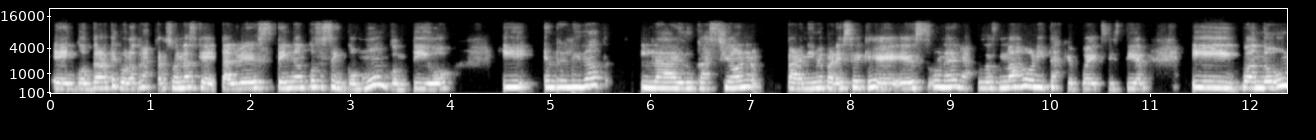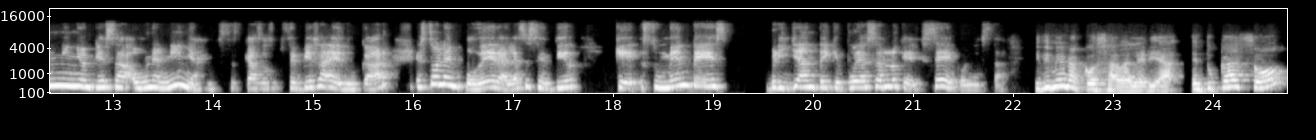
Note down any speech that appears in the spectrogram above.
eh, encontrarte con otras personas que tal vez tengan cosas en común contigo. Y en realidad la educación para mí me parece que es una de las cosas más bonitas que puede existir. Y cuando un niño empieza, o una niña en estos casos, se empieza a educar, esto la empodera, le hace sentir que su mente es brillante y que puede hacer lo que desee con esta. Y dime una cosa, Valeria, en tu caso,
